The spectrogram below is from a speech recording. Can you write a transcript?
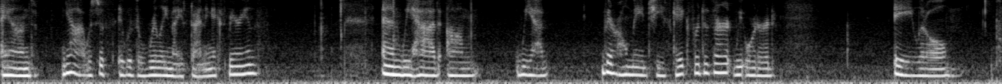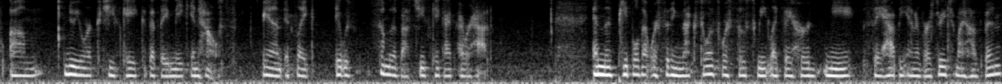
And yeah it was just it was a really nice dining experience and we had um, we had their homemade cheesecake for dessert we ordered a little um, New York cheesecake that they make in house. And it's like, it was some of the best cheesecake I've ever had. And the people that were sitting next to us were so sweet. Like they heard me say happy anniversary to my husband,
